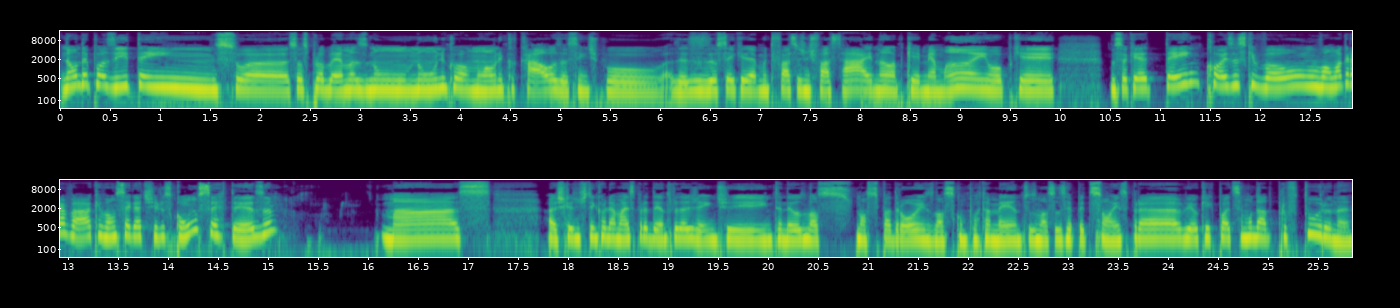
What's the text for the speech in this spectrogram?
não depositem sua, seus problemas num, num único, numa única causa, assim, tipo, às vezes eu sei que é muito fácil a gente falar assim, ai, não, é porque é minha mãe, ou porque não sei o que. Tem coisas que vão, vão agravar, que vão ser gatilhos com certeza, mas acho que a gente tem que olhar mais pra dentro da gente e entender os nossos, nossos padrões, nossos comportamentos, nossas repetições pra ver o que pode ser mudado pro futuro, né?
